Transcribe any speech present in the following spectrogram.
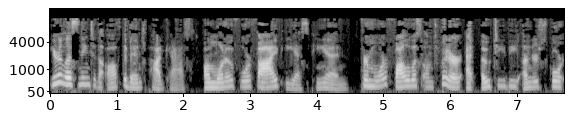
You're listening to the Off the Bench podcast on 1045 ESPN. For more, follow us on Twitter at OTB underscore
